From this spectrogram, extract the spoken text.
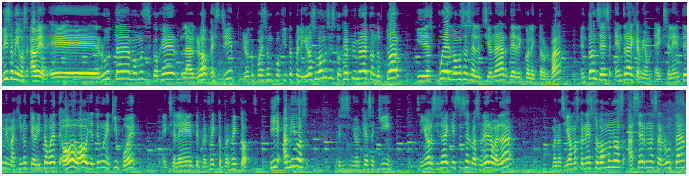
Listo, amigos. A ver, eh, ruta. Vamos a escoger la Grove Strip. Creo que puede ser un poquito peligroso. Vamos a escoger primero de conductor. Y después vamos a seleccionar de recolector, ¿va? Entonces, entra al camión. Excelente, me imagino que ahorita voy a... Oh, wow, ya tengo un equipo, ¿eh? Excelente, perfecto, perfecto. Y, amigos, ese señor que hace aquí. Señor, sí sabe que este es el basurero, ¿verdad? Bueno, sigamos con esto. Vámonos a hacer nuestra ruta.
